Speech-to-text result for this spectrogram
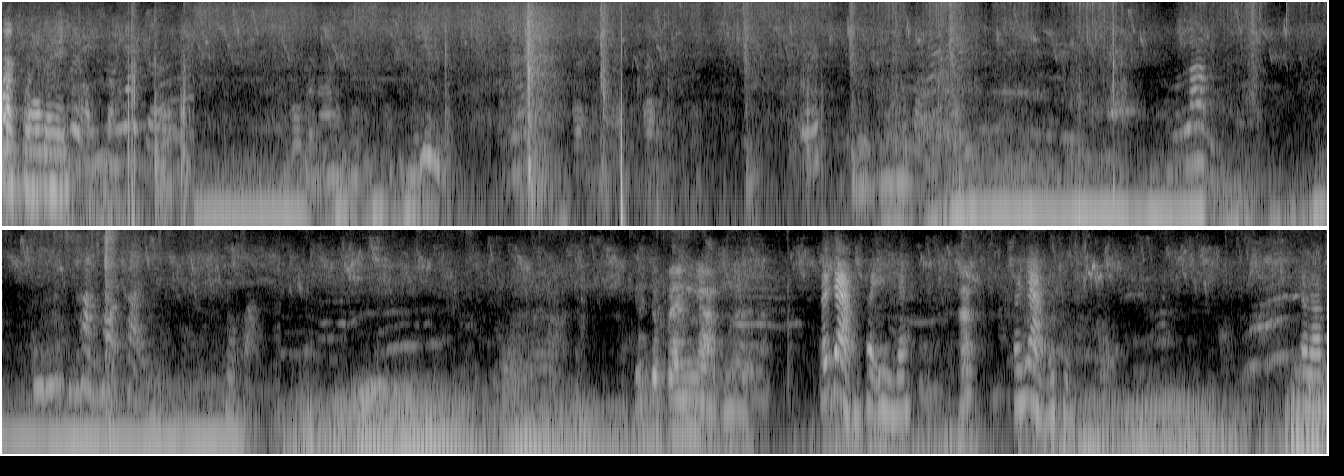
ผักสนใจ แล้วอย่างใส่อีกไหมแล้วอย่างไม่ถูกแล้วเราไป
